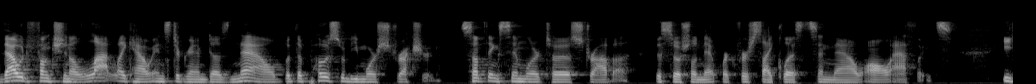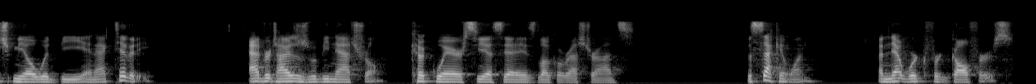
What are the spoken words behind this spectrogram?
That would function a lot like how Instagram does now, but the posts would be more structured, something similar to Strava, the social network for cyclists and now all athletes. Each meal would be an activity. Advertisers would be natural cookware, CSAs, local restaurants. The second one, a network for golfers.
